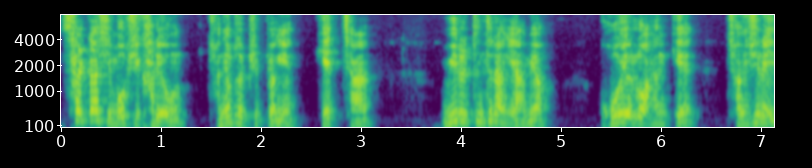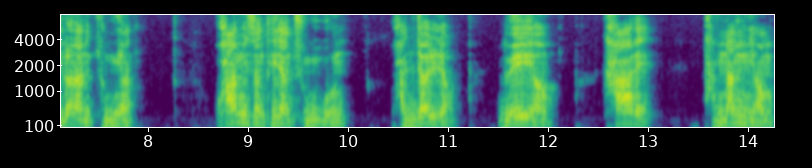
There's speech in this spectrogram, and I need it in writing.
살갗이 몹시 가려운 전염성 피부병인 개창, 위를 튼튼하게 하며 고열과 함께 전신에 일어나는 경련, 과민성 대장 증후군, 관절염, 뇌염, 가래, 당낭염,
